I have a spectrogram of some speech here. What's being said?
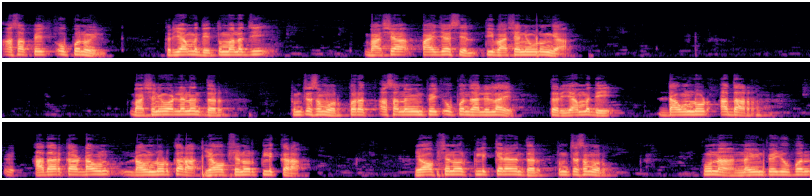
असा पेज ओपन होईल. तर यामध्ये तुम्हाला जी भाषा पाहिजे असेल ती भाषा निवडून घ्या. भाषा निवडल्यानंतर तुमच्यासमोर परत असा नवीन पेज ओपन झालेला आहे. तर यामध्ये download Aadhaar Aadhaar card down download करा. या ऑप्शनवर क्लिक करा. या ऑप्शनवर क्लिक केल्यानंतर तुमच्यासमोर पुन्हा नवीन पेज ओपन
